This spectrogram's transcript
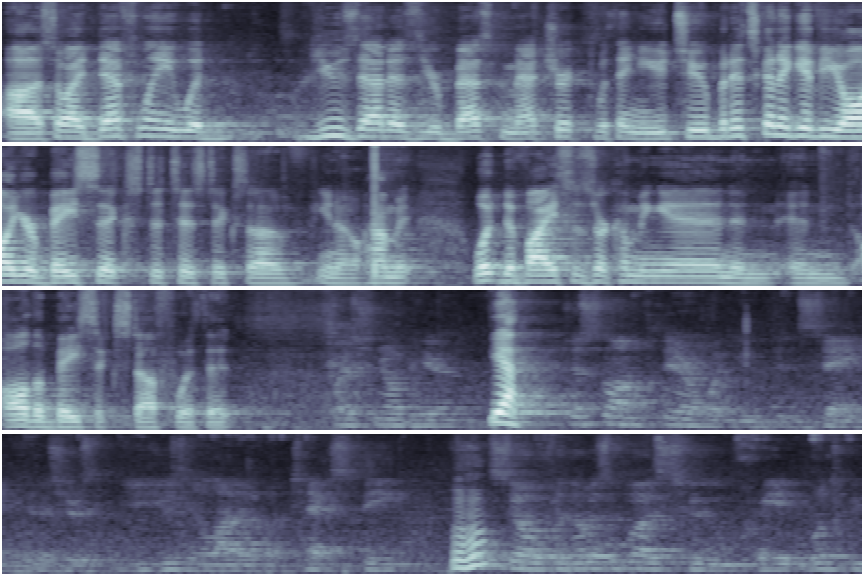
Uh, so I definitely would use that as your best metric within YouTube, but it's going to give you all your basic statistics of, you know, how many, what devices are coming in and, and all the basic stuff with it. Question over here. Yeah, Just so I'm clear on what you've been saying, because you're, you're using a lot of text speak. Mhm. So for those of us who create, once we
